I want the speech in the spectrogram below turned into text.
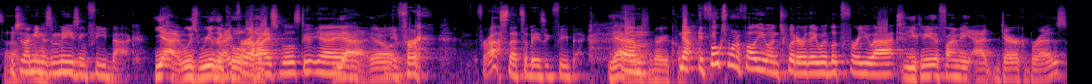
so Which is, I mean, is amazing feedback. Yeah, it was really right? cool for a like, high school student. Yeah, yeah. yeah you know, I mean, for for us, that's amazing feedback. Yeah, um, it was very cool. Now, if folks want to follow you on Twitter, they would look for you at. You can either find me at Derek Brez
